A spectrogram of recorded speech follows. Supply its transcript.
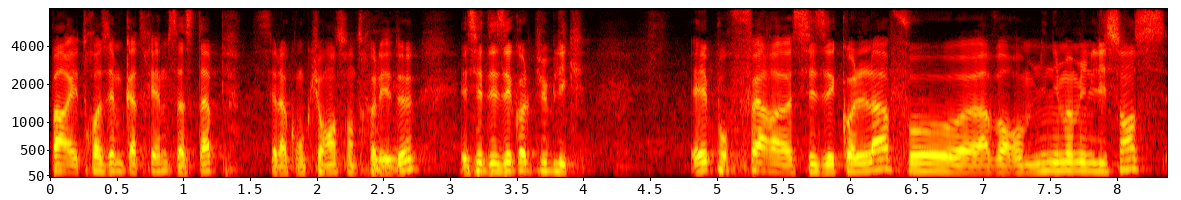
Pareil, troisième, quatrième, ça se tape. C'est la concurrence entre les deux. Et c'est des écoles publiques. Et pour faire euh, ces écoles-là, il faut euh, avoir au minimum une licence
